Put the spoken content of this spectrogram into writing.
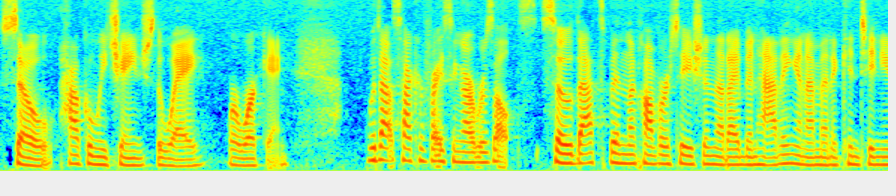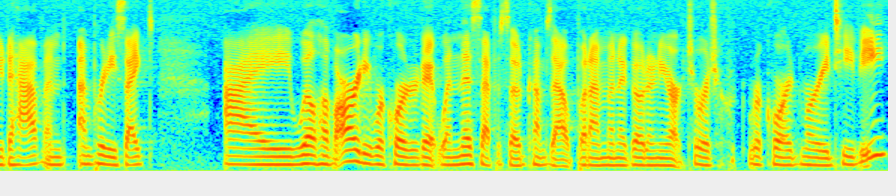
So, how can we change the way we're working? Without sacrificing our results. So that's been the conversation that I've been having and I'm going to continue to have. I'm, I'm pretty psyched. I will have already recorded it when this episode comes out, but I'm going to go to New York to re- record Marie TV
